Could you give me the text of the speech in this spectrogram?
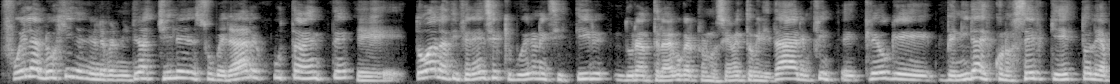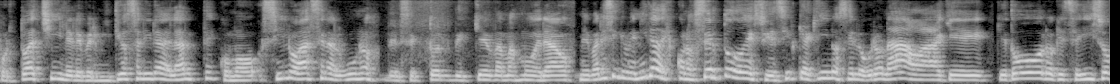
fue la lógica que le permitió a Chile superar justamente eh, todas las diferencias que pudieron existir durante la época del pronunciamiento militar, en fin. Eh, creo que venir a desconocer que esto le aportó a Chile, le permitió salir adelante, como sí lo hacen algunos del sector de izquierda más moderados, me parece que venir a desconocer todo eso y decir que aquí no se logró nada, que, que todo lo que se hizo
